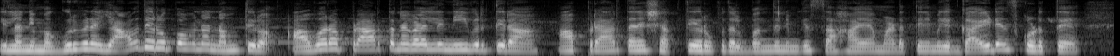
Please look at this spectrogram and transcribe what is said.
ಇಲ್ಲ, ನಿಮ್ಮ ಗುರುವಿನ ಯಾವುದೇ ರೂಪವನ್ನು ನಂಬ್ತಿರೋ, ಅವರ ಪ್ರಾರ್ಥನೆಗಳಲ್ಲಿ ನೀವಿರ್ತೀರಾ? ಆ ಪ್ರಾರ್ಥನೆ ಶಕ್ತಿಯ ರೂಪದಲ್ಲಿ ಬಂದು ನಿಮಗೆ ಸಹಾಯ ಮಾಡುತ್ತೆ, ನಿಮಗೆ ಗೈಡೆನ್ಸ್ ಕೊಡುತ್ತೆ.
